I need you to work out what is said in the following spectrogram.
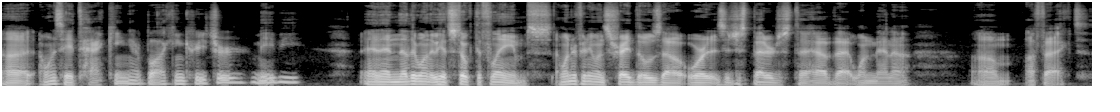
uh, I want to say attacking or blocking creature maybe. And then another one that we have Stoke the Flames. I wonder if anyone's tried those out, or is it just better just to have that one mana um, effect?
